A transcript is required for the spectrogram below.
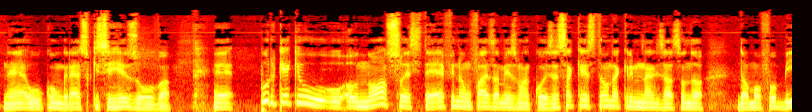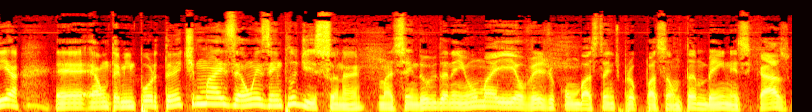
né? O Congresso que se resolva. É, por que, que o, o, nosso STF não faz a mesma coisa? Essa questão da criminalização da, da homofobia é, é, um tema importante, mas é um exemplo disso, né? Mas sem dúvida nenhuma, e eu vejo com bastante preocupação também nesse caso,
